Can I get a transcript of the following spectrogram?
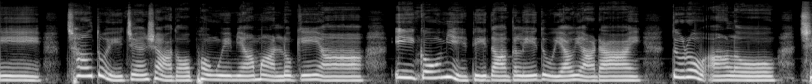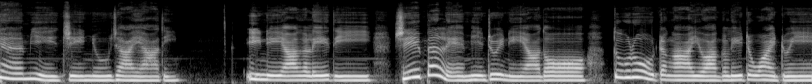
နှင့်ခြောက်တွေကျန်းရှာသောဖုံငွေများမှလွတ်ကင်းရာဤကုန်းမြင့်ဒေတာကလေးတို့ရောက်ရတိုင်းသူတို့အားလုံးချမ်းမြေကြည်ညူကြရသည်ဤနေရာကလေးသည် ရေပက်လည်းမြင်တွေ့နေရသော သူတို့တငါရွာကလေးတစ်ဝိုက်တွင်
